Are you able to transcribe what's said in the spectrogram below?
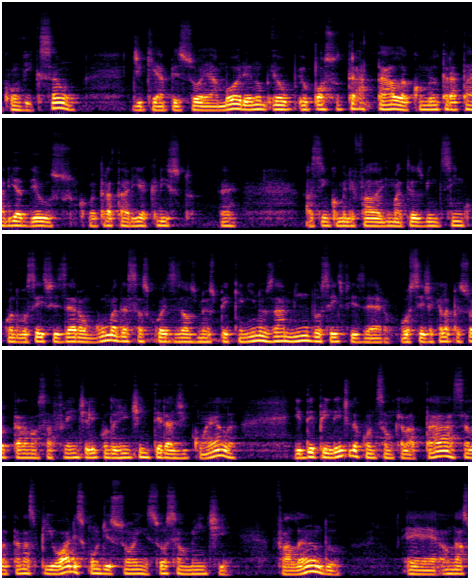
convicção de que a pessoa é amor, eu, não, eu, eu posso tratá-la como eu trataria Deus, como eu trataria Cristo, né? Assim como ele fala em Mateus 25, quando vocês fizeram alguma dessas coisas aos meus pequeninos, a mim vocês fizeram. Ou seja, aquela pessoa que está na nossa frente ali, quando a gente interagir com ela, independente da condição que ela está, se ela está nas piores condições socialmente falando, é, ou nas,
